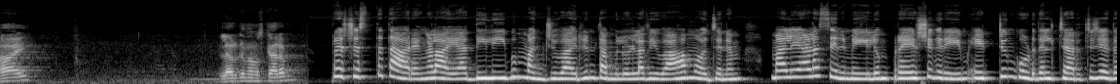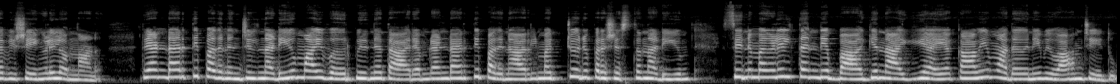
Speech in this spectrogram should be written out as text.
ഹായ്. എല്ലാവർക്കും നമസ്കാരം. പ്രശസ്ത താരങ്ങളായ ദിലീപും മഞ്ജുവാര്യരും തമ്മിലുള്ള വിവാഹമോചനം മലയാള സിനിമയിലും പ്രേക്ഷകരെയും ഏറ്റവും കൂടുതൽ ചർച്ച ചെയ്ത വിഷയങ്ങളിൽ ഒന്നാണ് രണ്ടായിരത്തി പതിനഞ്ചിൽ നടിയുമായി വേർപിരിഞ്ഞ താരം രണ്ടായിരത്തി പതിനാറിൽ മറ്റൊരു പ്രശസ്ത നടിയും സിനിമകളിൽ തന്റെ ഭാഗ്യനായികയായ കാവ്യമാധവനെ വിവാഹം ചെയ്തു.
